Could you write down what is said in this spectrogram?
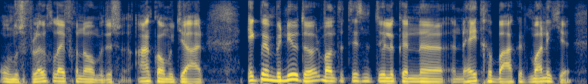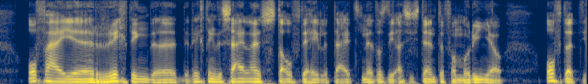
onder zijn vleugel heeft genomen. Dus aankomend jaar. Ik ben benieuwd hoor, want het is natuurlijk een, een heet gebakerd mannetje. Of hij richting, de, richting de zijlijn stooft de hele tijd, net als die assistenten van Mourinho. Of dat,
